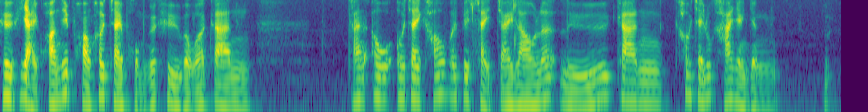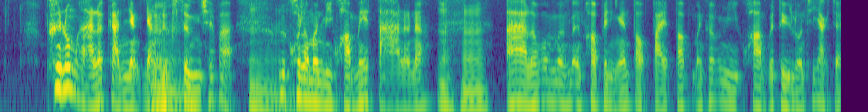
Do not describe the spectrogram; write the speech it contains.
คือขยายความที่ความเข้าใจผมก็คือแบบว่าการการเอาเอาใจเขาไปไปใส่ใจเราแล้ว หรือการเข้าใจลูกค้าอย่างอย่าง พื่อนร่วมงานแล้วกันอย่างอย่างอืมลึกซึ้งใช่ป่ะอืมคือคนเรามันมีความเมตตาแล้วนะอือฮึอ่า แล้วมันมันพอเป็นอย่างนั้นต่อไปปั๊บมันก็มีความกระตือรือร้นที่อยากจะ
